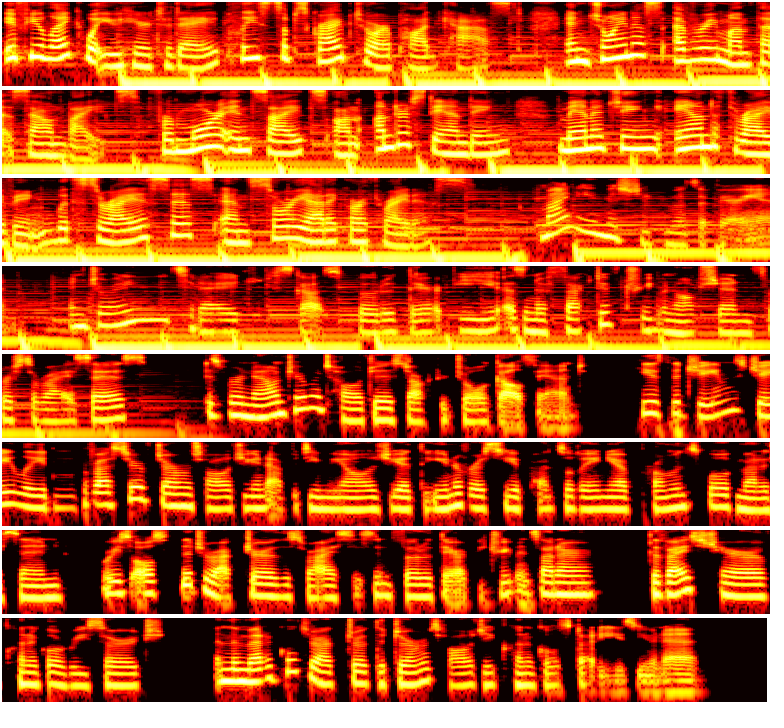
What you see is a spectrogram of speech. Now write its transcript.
If you like what you hear today, please subscribe to our podcast and join us every month at Soundbites for more insights on understanding, managing, and thriving with psoriasis and psoriatic arthritis. My name is Sheikha Mozafarian, and joining me today to discuss phototherapy as an effective treatment option for psoriasis is renowned dermatologist Dr. Joel Gelfand. He is the James J. Leyden Professor of Dermatology and Epidemiology at the University of Pennsylvania Perelman School of Medicine where he's also the director of the Psoriasis and Phototherapy Treatment Center, the vice chair of clinical research, and the medical director of the Dermatology Clinical Studies Unit.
